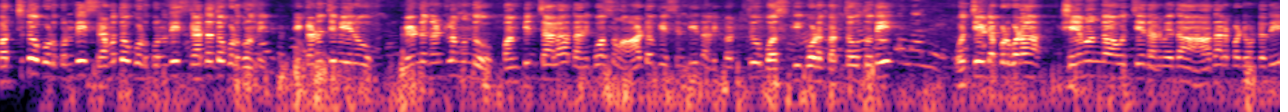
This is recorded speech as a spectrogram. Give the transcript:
ఖర్చుతో కూడుకున్నది శ్రమతో కూడుకున్నది శ్రద్ధతో కూడుకున్నది. ఇక్కడ నుంచి మీరు రెండు గంటల ముందు పంపించాలా? దానికోసం ఆటో ఫెసిలిటీ దాని ఖర్చు బస్కి కూడా ఖర్చు అవుతుంది వచ్చేటప్పుడు కూడా క్షేమంగా వచ్చే దాని మీద ఆధారపడి ఉంటుంది.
